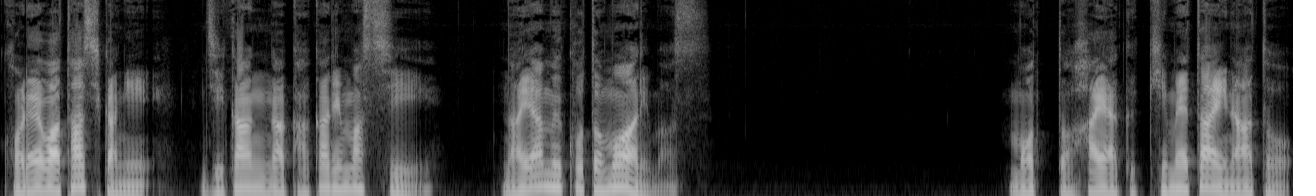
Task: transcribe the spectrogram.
これは確かに時間がかかりますし悩むこともあります。もっと早く決めたいなと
